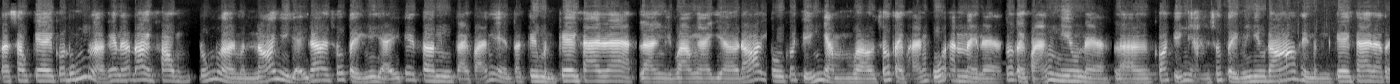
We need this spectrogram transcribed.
ta sao kê có đúng là cái đó hay không. Đúng là mình nói như vậy đó, số tiền như vậy. Cái tên tài khoản như vậy người ta kêu mình kê khai ra. Là vào ngày giờ đó, tôi có chuyển nhầm vào số tài khoản của anh này nè. Số tài khoản nhiêu nè. Là có chuyển nhầm số tiền bao nhiêu đó, thì mình kê khai ra tờ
